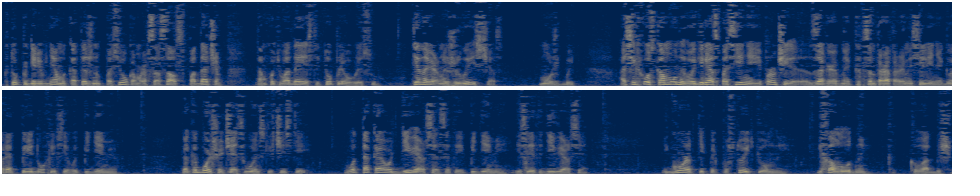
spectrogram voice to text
кто по деревням и коттеджным поселкам рассосался по дачам. Там хоть вода есть и топливо в лесу. Те, наверное, живые сейчас. Может быть. А сельхозкоммуны, лагеря спасения и прочие загородные концентраторы населения, говорят, передохли все в эпидемию. Как и большая часть воинских частей. Вот такая вот диверсия с этой эпидемией, если это диверсия. И город теперь пустой и темный, и холодный, как кладбище.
